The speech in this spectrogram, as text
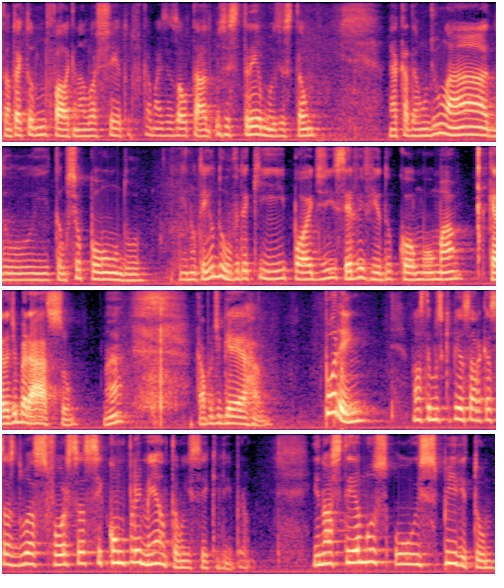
Tanto é que todo mundo fala que na lua cheia tudo fica mais exaltado. Os extremos estão né, cada um de um lado e estão se opondo. E não tenho dúvida que pode ser vivido como uma queda de braço, né? cabo de guerra. Porém, nós temos que pensar que essas duas forças se complementam e se equilibram. E nós temos o espírito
